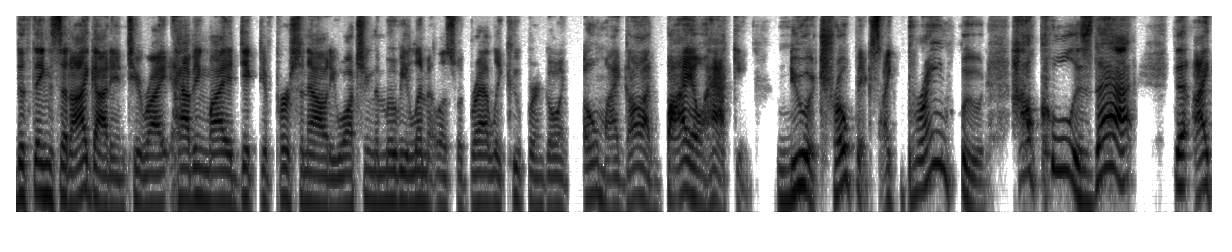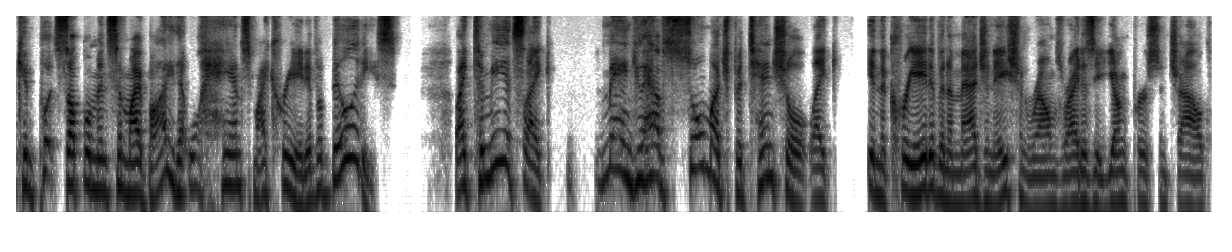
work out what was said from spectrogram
the things that I got into, right? Having my addictive personality, watching the movie Limitless with Bradley Cooper and going, oh my God, biohacking, nootropics, like brain food. How cool is that? That I can put supplements in my body that will enhance my creative abilities. Like to me, it's like, man, you have so much potential. Like in the creative and imagination realms right as a young person child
